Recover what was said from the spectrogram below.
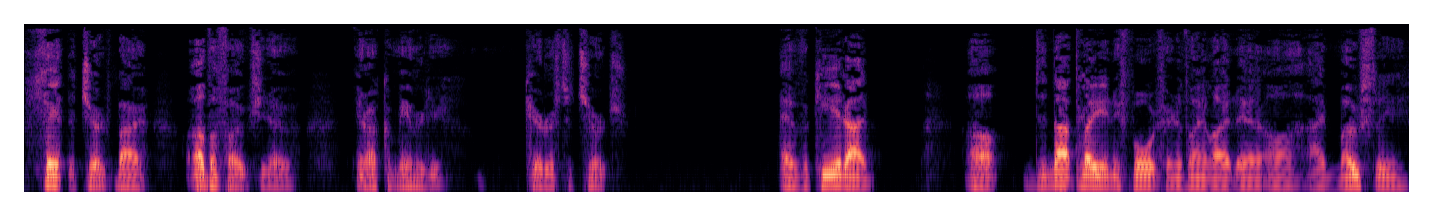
sent to church by other folks, you know, in our community, carried us to church. As a kid, I, uh, did not play any sports or anything like that. Uh, I mostly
